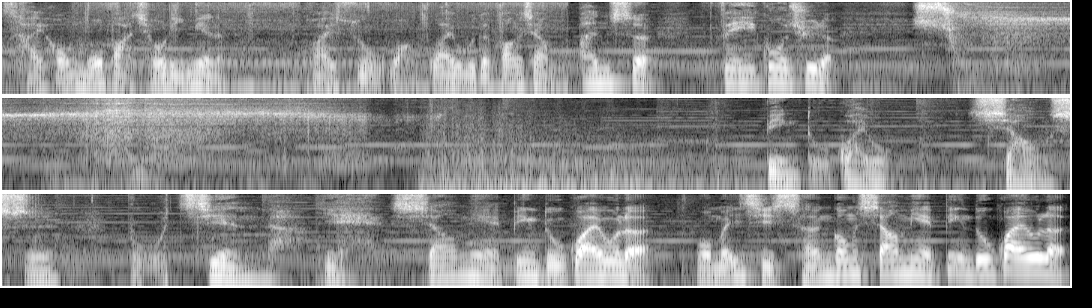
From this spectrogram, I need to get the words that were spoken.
彩虹魔法球里面了，快速往怪物的方向喷射，飞过去了，咻！病毒怪物消失不见了，耶！消灭病毒怪物了。我们一起成功消灭病毒怪物了！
